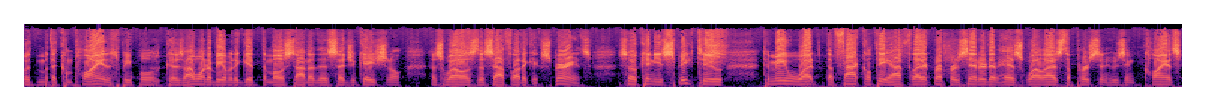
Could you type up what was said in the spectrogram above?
with the compliance people because I want to be able to get the most out of this educational as well as this athletic experience. So can you speak to to me what the faculty athletic representative as well as the person who's in compliance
